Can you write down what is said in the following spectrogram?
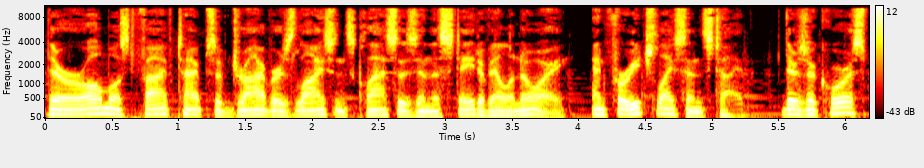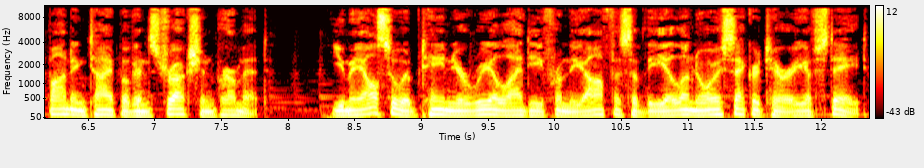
There are almost five types of driver's license classes in the state of Illinois, and for each license type, there's a corresponding type of instruction permit. You may also obtain your real ID from the Office of the Illinois Secretary of State.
